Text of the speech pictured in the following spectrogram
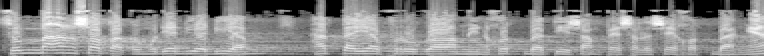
Summa ansata kemudian dia diam hatta yafruga min khutbati sampai selesai khutbahnya.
